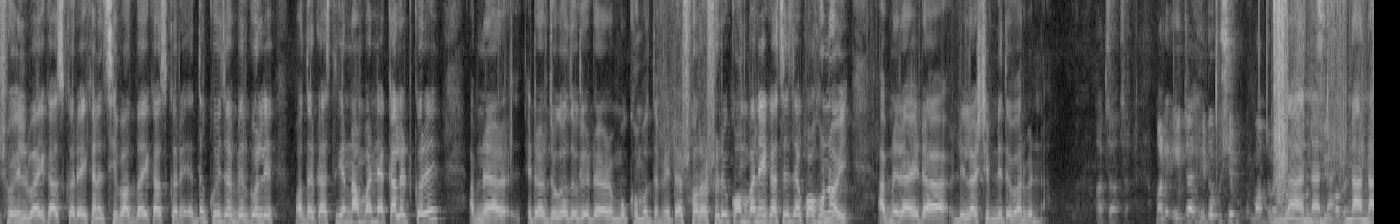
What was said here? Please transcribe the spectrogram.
সোহেল ভাই কাজ করে, এখানে সিফাত ভাই কাজ করে এতে খুঁজে বের করলে ওদের কাছ থেকে নাম্বার নিয়ে কালেক্ট করে আপনার এটার যোগাযোগ, এটার মুখ্য মাধ্যম এটা সরাসরি কোম্পানির কাছে যা কখনোই আপনারা এটা ডিলারশিপ নিতে পারবেন না। আচ্ছা আচ্ছা। মানে এইটা হেড অফিসের মাধ্যমে না না না না না।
